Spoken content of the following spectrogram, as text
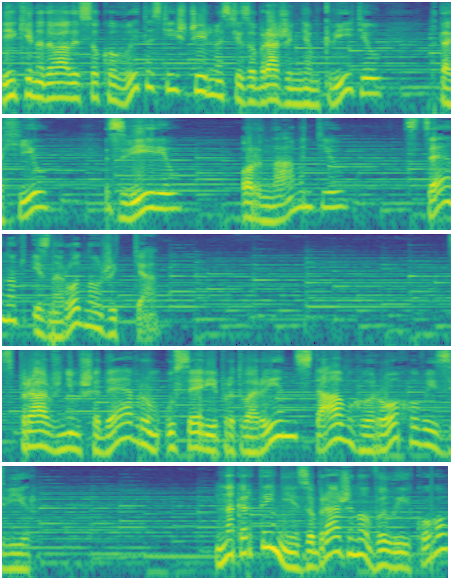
які надавали соковитості й щільності зображенням квітів, птахів, звірів, орнаментів, сценок із народного життя. Справжнім шедевром у серії про тварин став гороховий звір. На картині зображено великого,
